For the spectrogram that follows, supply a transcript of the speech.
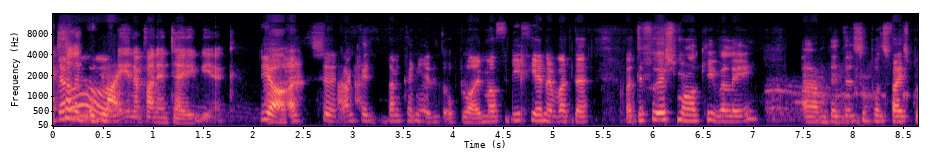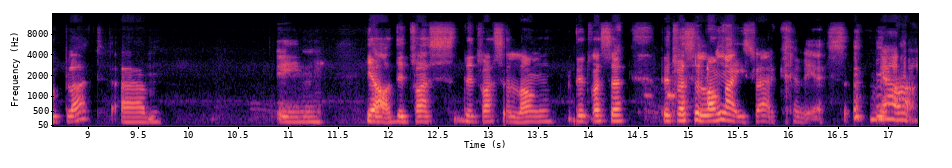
ek sal dit Ja. oplaai in 'n van 'n tydjie week. ja, ek- so dan kan dan kan jy dit oplaai, maar vir diegene wat 'n wat 'n voorsmaakie wil hê, ehm um, dit is op ons Facebookblad. Ehm um, en ja, dit was dit was 'n lang dit was 'n dit was 'n lang huiswerk geweest. Ja,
